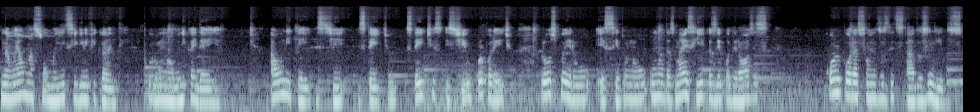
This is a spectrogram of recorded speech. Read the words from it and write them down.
Não é uma soma insignificante por uma única ideia. A Unity States Steel Corporation prosperou e se tornou uma das mais ricas e poderosas corporações dos Estados Unidos,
